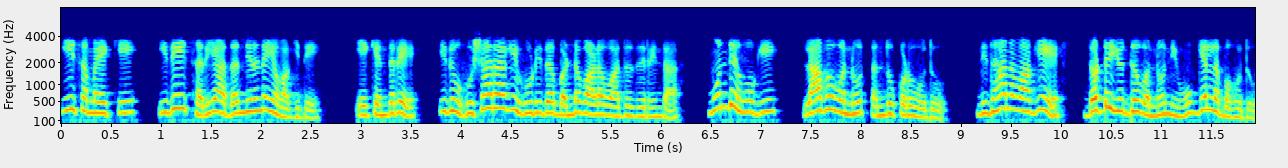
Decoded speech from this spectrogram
ಈ ಸಮಯಕ್ಕೆ ಇದೇ ಸರಿಯಾದ ನಿರ್ಣಯವಾಗಿದೆ. ಏಕೆಂದರೆ ಇದು ಹುಷಾರಾಗಿ ಹೂಡಿದ ಬಂಡವಾಳವಾದುದರಿಂದ ಮುಂದೆ ಹೋಗಿ ಲಾಭವನ್ನು ತಂದುಕೊಡುವುದು ನಿಧಾನವಾಗಿಯೇ ದೊಡ್ಡ ಯುದ್ಧವನ್ನು ನೀವು ಗೆಲ್ಲಬಹುದು.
